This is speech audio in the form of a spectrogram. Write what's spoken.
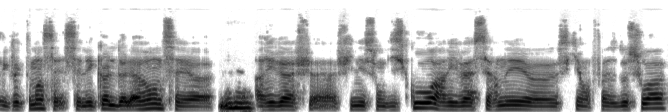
Exactement, c'est l'école de la vente, c'est euh, mmh arriver à, affiner son discours, arriver à cerner ce qui est en face de soi,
